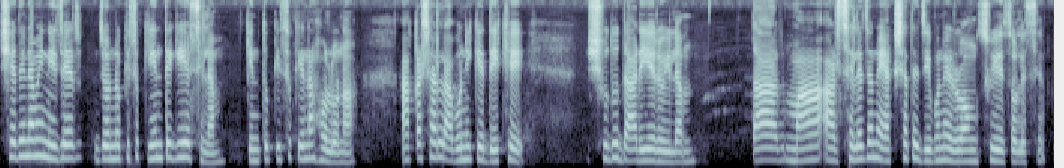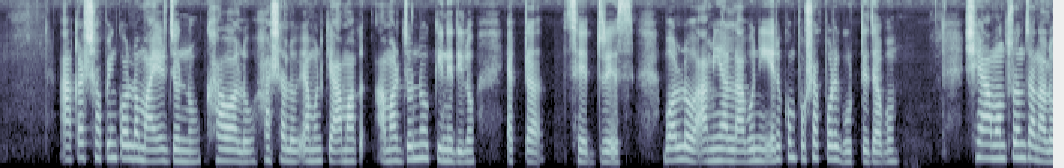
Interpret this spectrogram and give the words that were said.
সেদিন আমি নিজের জন্য কিছু কিনতে গিয়েছিলাম, কিন্তু কিছু কেনা হলো না। আকাশ আর লাবণীকে দেখে শুধু দাঁড়িয়ে রইলাম। তার মা আর ছেলে যেন একসাথে জীবনের রং ছুঁয়ে চলেছে। আকাশ শপিং করল মায়ের জন্য, খাওয়ালো, হাসালো, এমনকি আমার আমার জন্য কিনে দিল একটা সেট ড্রেস বলল, আমি আর লাবণী এরকম পোশাক পরে ঘুরতে যাব। সে আমন্ত্রণ জানালো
